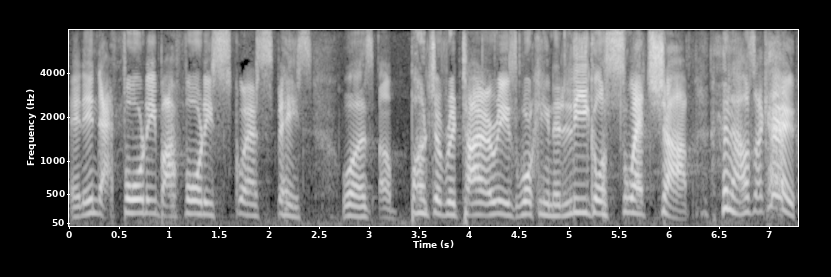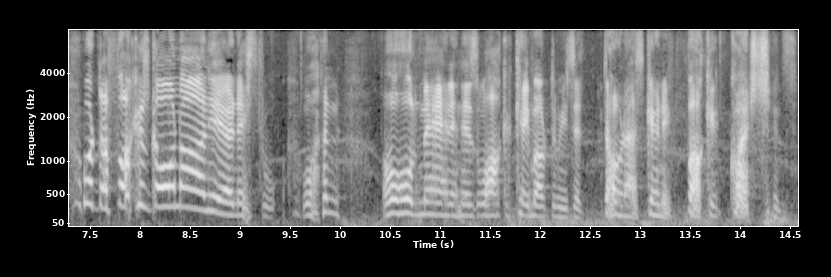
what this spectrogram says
And in that 40 by 40 square space was a bunch of retirees working in a legal sweatshop. And I was like, hey, what the fuck is going on here? And this one old man in his walker came up to me and said, don't ask any fucking questions.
